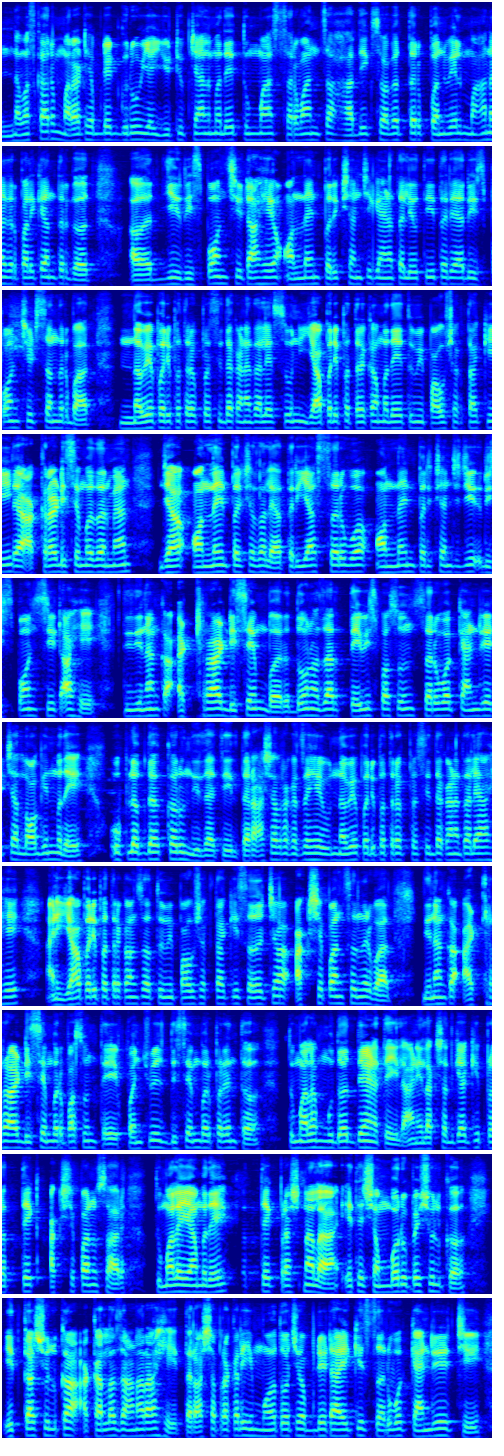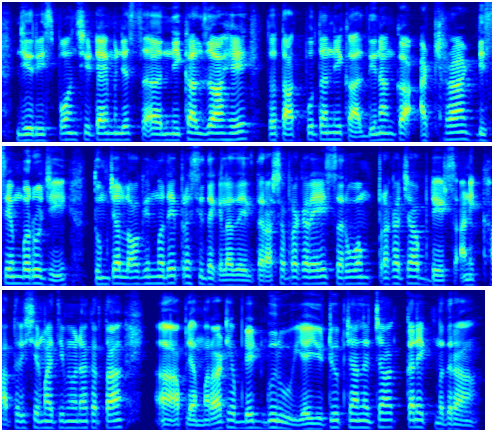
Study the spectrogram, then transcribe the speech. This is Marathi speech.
नमस्कार मराठी अपडेट गुरु या यूट्यूब चॅनलमध्ये तुम्हा सर्वांचं हार्दिक स्वागत. तर पनवेल महानगरपालिकेअंतर्गत जी रिस्पॉन्स शीट आहे ऑनलाईन परीक्षांची घेण्यात आली होती. तर या रिस्पॉन्स शीट संदर्भात नवे परिपत्रक प्रसिद्ध करण्यात आले असून या परिपत्रकामध्ये तुम्ही पाहू शकता की त्या अकरा डिसेंबर दरम्यान ज्या ऑनलाईन परीक्षा झाल्या तर या सर्व ऑनलाईन परीक्षांची जी रिस्पॉन्स शीट आहे ती दिनांक अठरा डिसेंबर दोन हजार तेवीसपासून सर्व कॅन्डिडेटच्या लॉग इनमध्ये उपलब्ध करून दिली जातील. तर अशा प्रकारचं हे नवे परिपत्रक प्रसिद्ध करण्यात आले आहे. आणि या परिपत्रकानुसार तुम्ही पाहू शकता की सदरच्या आक्षेपांसंदर्भात दिनांक अठरा डिसेंबरपासून ते पंचवीस डिसेंबरपर्यंत तुम्हाला मुदत देण्यात येईल. आणि लक्षात घ्या की प्रत्येक आक्षेपानुसार तुम्हाला यामध्ये प्रत्येक प्रश्नाला येथे शंभर रुपये शुल्क इतका शुल्क आकारला जाणार आहे. तर अशा प्रकारे ही महत्त्वाची अपडेट आहे की सर्व कॅन्डिडेटची जी रिस्पॉन्स शीट आहे म्हणजे स निकाल जो आहे तो तात्पुरता निकाल दिनांक अठरा डिसेंबर रोजी तुमच्या लॉग इनमध्ये प्रसिद्ध केला जाईल. तर अशा प्रकारे सर्व प्रकारच्या अपडेट्स आणि खात्रीशीर माहिती मिळवण्या करता आपल्या मराठी अपडेट गुरु या यूट्यूब चॅनलच्या कनेक्टमध्ये राहा.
